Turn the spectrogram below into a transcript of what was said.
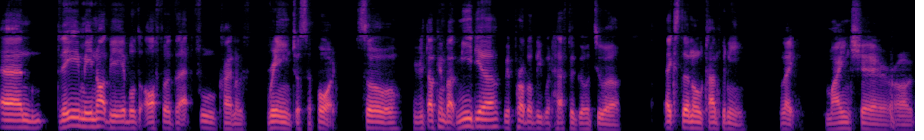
And they may not be able to offer that full kind of range of support. So if you're talking about media, we probably would have to go to a external company like Mindshare or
